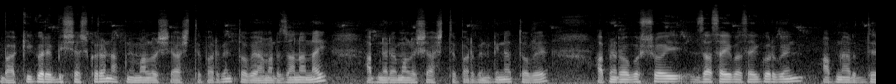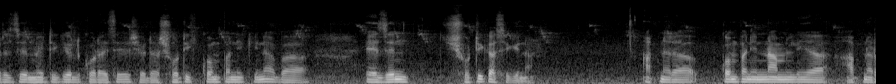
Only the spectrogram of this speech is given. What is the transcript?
বা কি করে বিশ্বাস করেন আপনি মালয়েশিয়া আসতে পারবেন? তবে আমার জানা নাই আপনারা মালয়েশিয়া আসতে পারবেন কি না। তবে আপনারা অবশ্যই যাচাই বাছাই করবেন, আপনাদের যে মেডিকেল করাইছে সেটা সঠিক কোম্পানি কিনা বা এজেন্ট সঠিক আছে কি না আপনারা কোম্পানির নাম নিয়ে আপনার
